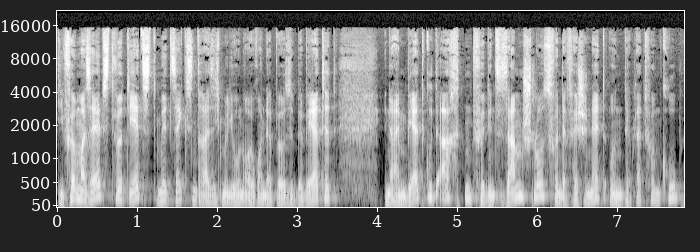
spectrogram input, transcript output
Die Firma selbst wird jetzt mit 36 Millionen Euro an der Börse bewertet. In einem Wertgutachten für den Zusammenschluss von der Fashionet und der Plattform Group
